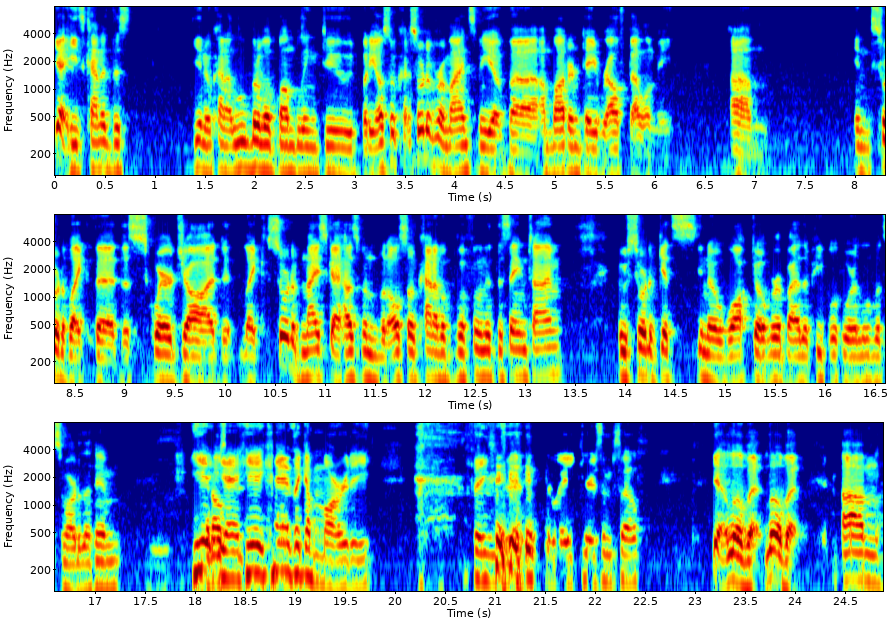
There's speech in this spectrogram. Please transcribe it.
Yeah, he's kind of this you know, kind of a little bit of a bumbling dude, but he also sort of reminds me of uh, a modern day Ralph Bellamy. Um, in sort of like the the square jawed, like sort of nice guy husband, but also kind of a buffoon at the same time, who sort of gets you know walked over by the people who are a little bit smarter than him. He, also, yeah, he kind of has like a Marty thing to the way he carries himself. Yeah, a little bit, a little bit. Um,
